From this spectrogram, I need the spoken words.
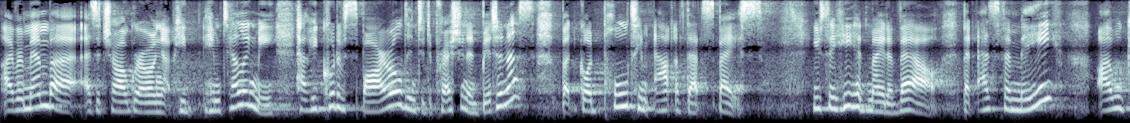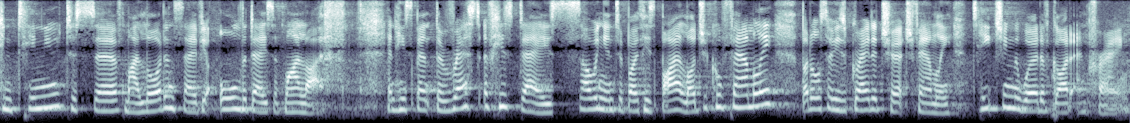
I remember as a child growing up, he, him telling me how he could have spiraled into depression and bitterness, but God pulled him out of that space. You see, he had made a vow that as for me, I will continue to serve my Lord and Saviour all the days of my life. And he spent the rest of his days sowing into both his biological family, but also his greater church family, teaching the Word of God and praying.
